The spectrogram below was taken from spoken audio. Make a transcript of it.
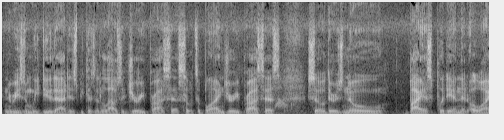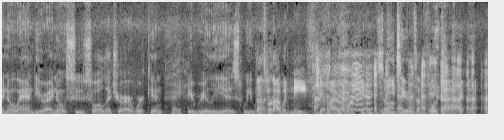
And the reason we do that is because it allows a jury process. So it's a blind jury process. So there's no bias put in that oh I know Andy or I know Sue, so I'll let your artwork in. Right. It really is we That's want what the- I would need to get my artwork in. So Me too. It's unfortunate. yeah,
